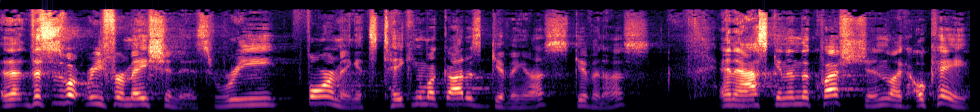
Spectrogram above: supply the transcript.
This is what reformation is reforming. It's taking what God is giving us, given us, and asking them the question like, okay,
